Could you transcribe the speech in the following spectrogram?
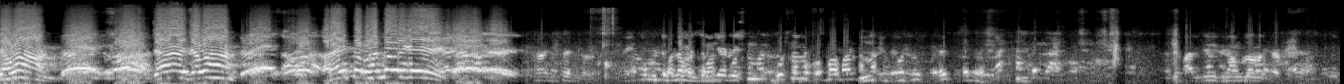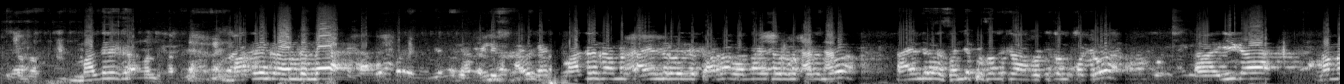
ಜವಾನ್! ಜೈ ಜವಾನ್! ಬಾಂಧವರಿಗೆ ಮಾಲ್ದಿನಿ ಗ್ರಾಮದಿಂದ ಮಾಲ್ದಿನಿ ಗ್ರಾಮ ತಾಯಂದಿರು ಕರ್ರ ಒಂದಾಯ್ತವ್ರನ್ನ ತಾಯಂದಿರು ಸಂಜೆ ಪ್ರಸಾದಕ್ಕೆ ರೊಟ್ಟಿ ತಂದು ಕೊಟ್ಟರು. ಈಗ ನಮ್ಮ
